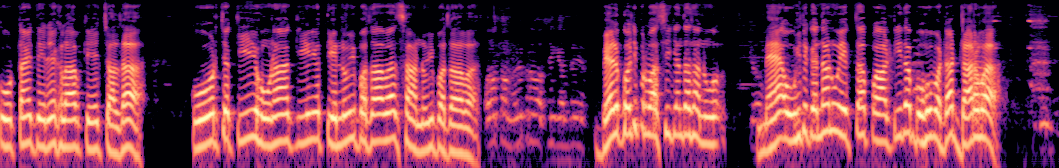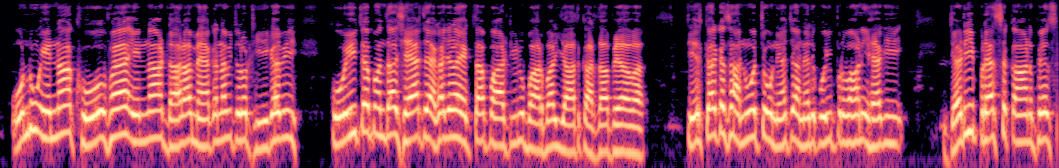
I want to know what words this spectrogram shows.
ਕੋਰਟਾਂ 'ਚ ਤੇਰੇ ਖਿਲਾਫ ਕੇਸ ਚੱਲਦਾ। ਕੋਰਟ 'ਚ ਕੀ ਹੋਣਾ ਕੀ ਨਹੀਂ ਤੈਨੂੰ ਵੀ ਪਤਾ ਵਾ ਸਾਨੂੰ ਵੀ ਪਤਾ ਵਾ। ਬਿਲਕੁਲ ਜੀ ਪ੍ਰਵਾਸੀ ਕਹਿੰਦਾ ਸਾਨੂੰ। ਮੈਂ ਉਹੀ ਤੇ ਕਹਿੰਦਾ ਉਹਨੂੰ ਏਕਤਾ ਪਾਰਟੀ ਦਾ ਬਹੁਤ ਵੱਡਾ ਡਰ ਵਾ। ਉਹਨੂੰ ਇੰਨਾ ਖੋਫ ਹੈ, ਇੰਨਾ ਡਰ ਆ ਮੈਂ ਕਹਿੰਦਾ ਵੀ ਚਲੋ ਠੀਕ ਹੈ ਵੀ ਕੋਈ ਤਾਂ ਬੰਦਾ ਸ਼ਹਿਰ 'ਚ ਹੈਗਾ ਜਿਹੜਾ ਏਕਤਾ ਪਾਰਟੀ ਨੂੰ ਬਾਰ-ਬਾਰ ਯਾਦ ਕਰਦਾ ਪਿਆ ਵਾ ਤੇ ਇਸ ਕਰਕੇ ਸਾਨੂੰ ਉਹ ਝੋਨਿਆਂ ਝਾਨਿਆਂ ਦੀ ਕੋਈ ਪਰਵਾਹ ਨਹੀਂ ਹੈਗੀ। ਜਿਹੜੀ ਪ੍ਰੈਸ ਕਾਨਫਰੰਸ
